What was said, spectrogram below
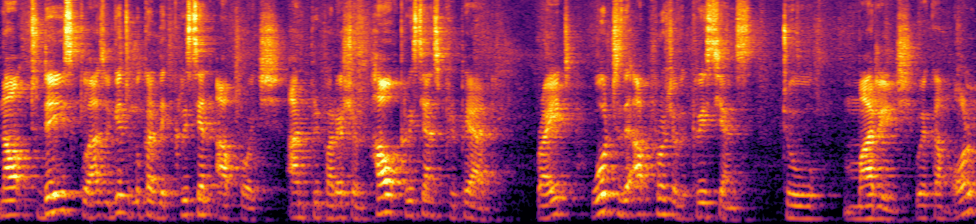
Now, today's class, we get to look at the Christian approach and preparation, how Christians prepared, right? What's the approach of the Christians to marriage? Welcome all,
